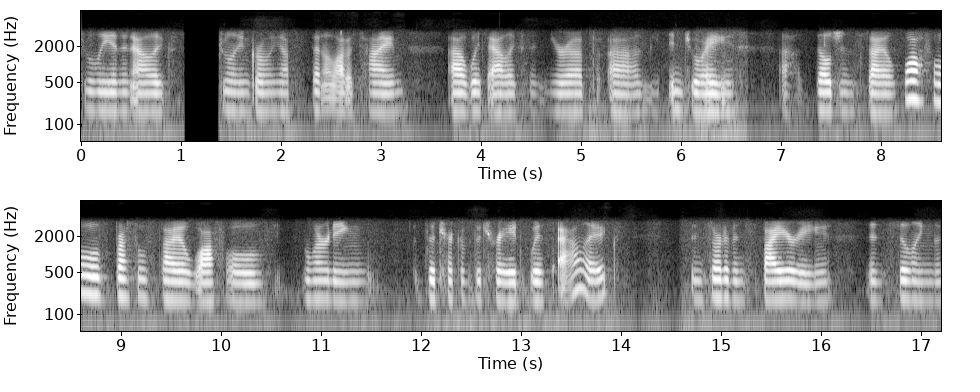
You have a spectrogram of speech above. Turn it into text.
Julian and Alex, Julian growing up spent a lot of time uh, with Alex in Europe, um, enjoying uh, Belgian style waffles, Brussels style waffles, learning the trick of the trade with Alex and sort of inspiring, instilling the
